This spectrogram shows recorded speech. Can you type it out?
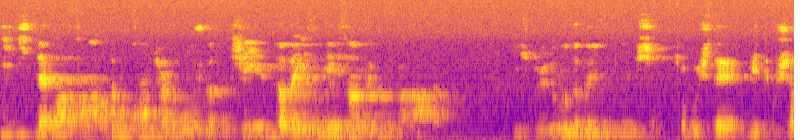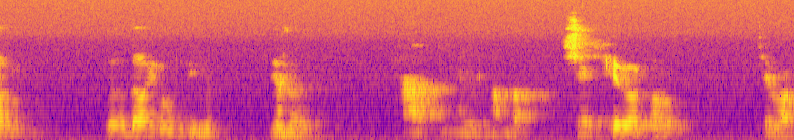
ilk defa sanatta bu kontranın oluşmasının şeyi Dadaizm diye bir sanat akımı var abi. Hiç duydun mu Dadaizm diye bir şey? Bu işte beat kuşağının da dahil oldu değil mi? Yazar. Ha bilmiyorum tam da şey Kerouac falan. Kerouac.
